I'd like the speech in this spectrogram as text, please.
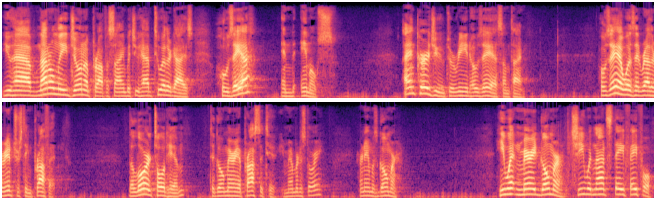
you have not only Jonah prophesying, but you have two other guys. Hosea and Amos. I encourage you to read Hosea sometime. Hosea was a rather interesting prophet. The Lord told him to go marry a prostitute. You remember the story? Her name was Gomer. He went and married Gomer. She would not stay faithful.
